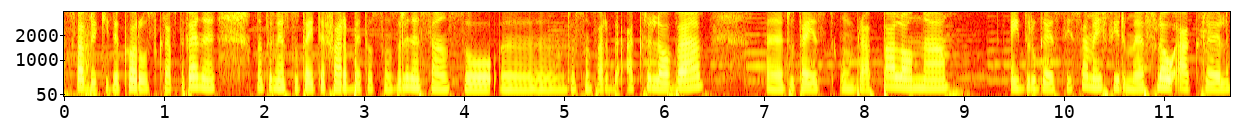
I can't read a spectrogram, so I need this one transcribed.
Z fabryki dekoru, z Craftweny. Natomiast tutaj te farby to są z renesansu, e, to są farby akrylowe. Tutaj jest Umbra Palona i druga jest z tej samej firmy Flow Acryl.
